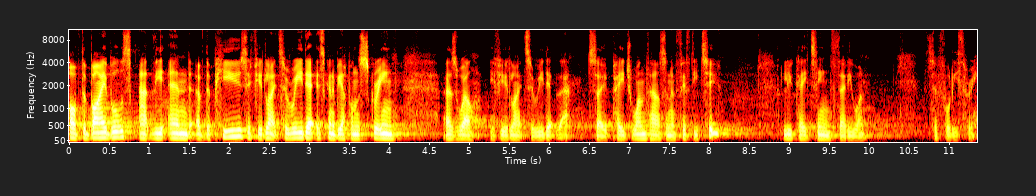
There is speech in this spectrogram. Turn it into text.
of the Bibles at the end of the pews. If you'd like to read it, it's going to be up on the screen as well, if you'd like to read it there. So page 1052, Luke 18 31 to 43.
